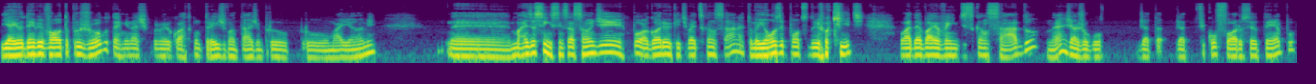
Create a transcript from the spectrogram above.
E aí o Denver volta pro jogo, termina acho que o primeiro quarto com três de vantagem pro, pro Miami. É, mas assim, sensação de, pô, agora o Jokic vai descansar, né? Tomei 11 pontos do Jokic, o Adebayo vem descansado, né? Já jogou, já, tá, já ficou fora o seu tempo.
